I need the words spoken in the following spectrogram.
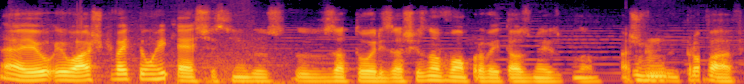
É, eu, eu acho que vai ter um recast, assim, dos, dos atores. Acho que eles não vão aproveitar os mesmos, não. Acho uhum. improvável.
